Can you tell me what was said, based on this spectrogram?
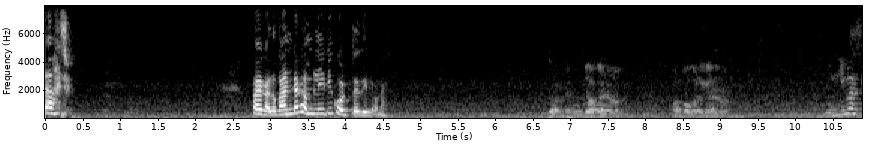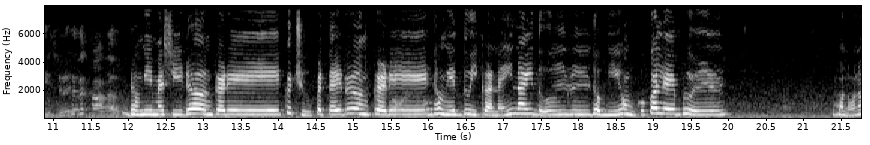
দাস হয়ে গেল গানটা কমপ্লিটই করতে দিল না। ঢঙে মাসি ঢং করে কছু পাতায় রং করে ঢঙে দুই কানাই নাই দুল ঢঙে অঙ্ক কলে ভুল। মনে মনে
